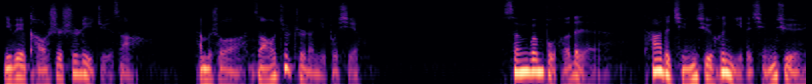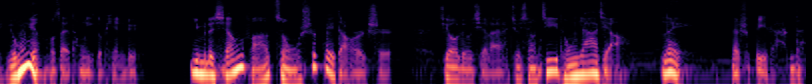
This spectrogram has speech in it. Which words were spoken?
你为考试失利沮丧，他们说早就知道你不行。三观不合的人，他的情绪和你的情绪永远不在同一个频率，你们的想法总是背道而驰，交流起来就像鸡同鸭讲。累，那是必然的。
